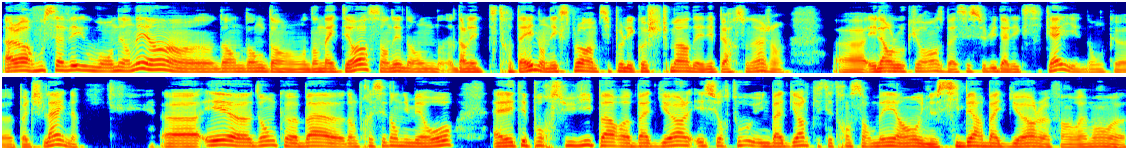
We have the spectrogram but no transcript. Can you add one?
Alors vous savez où on on est hein, dans dans dans dans Night Terrors, on est dans les titres tie on explore un petit peu les cauchemars des, personnages. hein. Euh, et là en l'occurrence, bah, c'est celui d'Alexis Kay, donc euh, Punchline. Euh, et donc bah dans le précédent numéro, elle était poursuivie par Bad Girl et surtout une Bad Girl qui s'est transformée en une cyber Bad Girl, enfin vraiment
